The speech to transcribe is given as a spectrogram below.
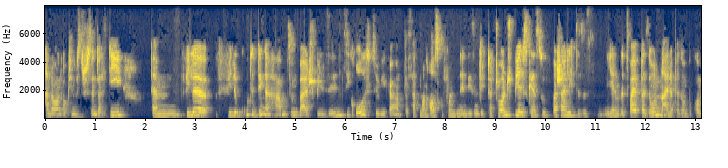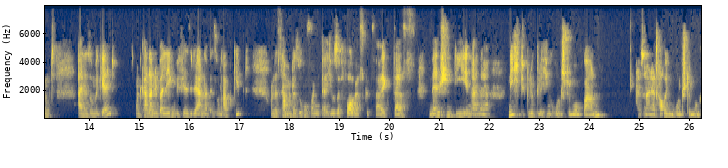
andauernd optimistisch sind, dass die ähm, viele, viele gute Dinge haben. Zum Beispiel sind sie großzügiger. Das hat man rausgefunden in diesem Diktatorenspiel. Das kennst du wahrscheinlich. Das ist zwei Personen. Eine Person bekommt eine Summe Geld und kann dann überlegen, wie viel sie der anderen Person abgibt. Und das haben Untersuchungen von äh, Josef Forgas gezeigt, dass Menschen, die in einer nicht glücklichen Grundstimmung waren, also in einer traurigen Grundstimmung,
